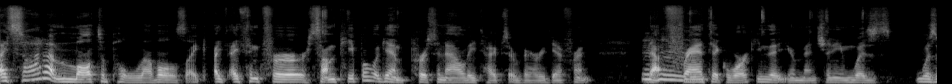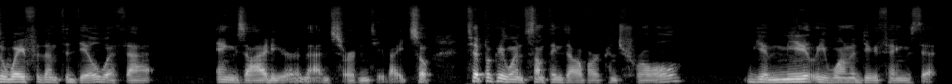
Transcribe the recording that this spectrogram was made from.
I, saw it at multiple levels. Like I, I, think for some people, again, personality types are very different. Mm-hmm. That frantic working that you're mentioning was was a way for them to deal with that anxiety or that uncertainty, right? So typically when something's out of our control, we immediately want to do things that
